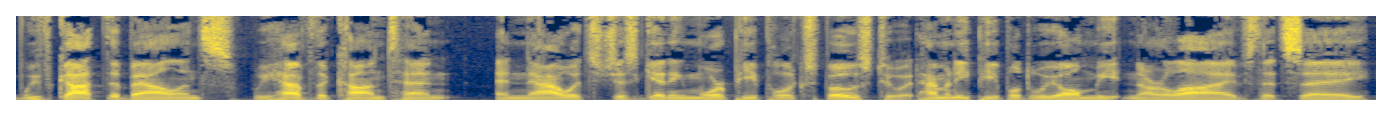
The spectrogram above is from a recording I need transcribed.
We've got the balance, we have the content, and now it's just getting more people exposed to it. How many people do we all meet in our lives that say,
